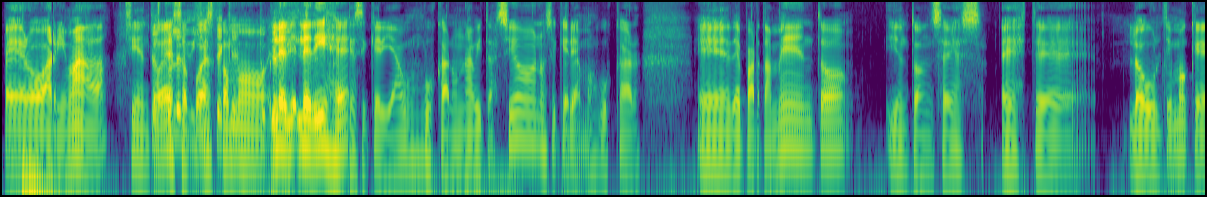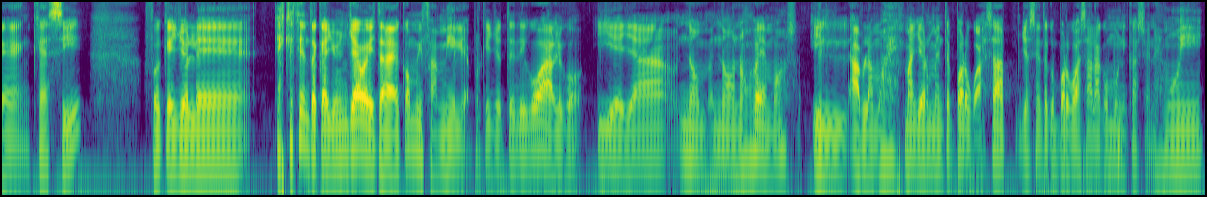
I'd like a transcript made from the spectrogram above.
pero arrimada. Siento Entonces, eso, pues que- como ¿tú qué le dije que si queríamos buscar una habitación o si queríamos buscar eh, departamento. Y entonces, este, lo último que, que sí fue que yo le... Es que siento que hay un lleva y trae con mi familia, porque yo te digo algo y ella no, no nos vemos y hablamos es mayormente por WhatsApp. Yo siento que por WhatsApp la comunicación es muy...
